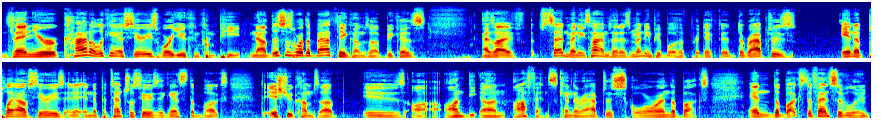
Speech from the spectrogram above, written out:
then you're kind of looking at a series where you can compete. Now, this is where the bad thing comes up because as I've said many times, and as many people have predicted, the Raptors in a playoff series in a, potential series against the Bucks, the issue comes up is on on, the, on offense. Can the Raptors score on the Bucks? And the Bucks defensively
